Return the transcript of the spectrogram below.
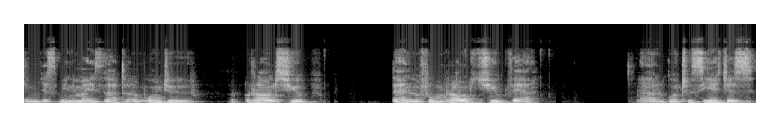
Let me just minimize that. I'm going to round tube. Then from round tube there I'll go to CHS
